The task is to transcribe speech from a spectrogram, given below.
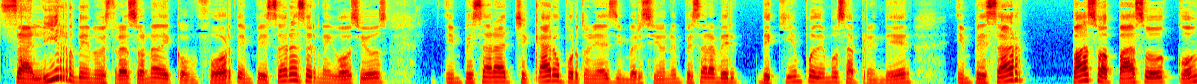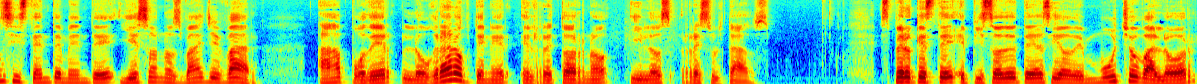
salir de nuestra zona de confort, empezar a hacer negocios, empezar a checar oportunidades de inversión, empezar a ver de quién podemos aprender, empezar paso a paso, consistentemente, y eso nos va a llevar a poder lograr obtener el retorno y los resultados. Espero que este episodio te haya sido de mucho valor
